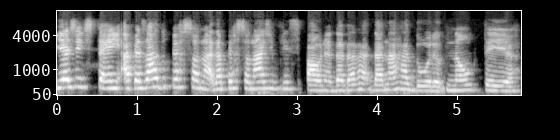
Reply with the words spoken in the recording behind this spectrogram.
E a gente tem, apesar do da personagem principal, né, da, da, da narradora, não ter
